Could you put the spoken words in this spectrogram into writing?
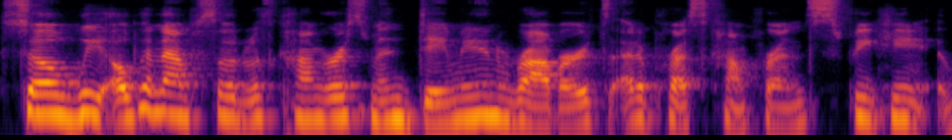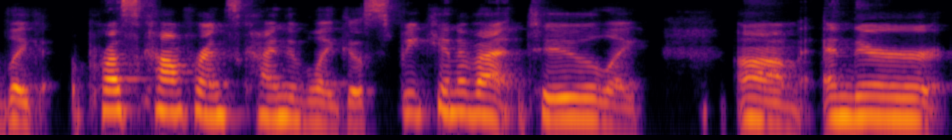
so we open the episode with Congressman Damian Roberts at a press conference speaking like a press conference kind of like a speaking event too like um and they're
